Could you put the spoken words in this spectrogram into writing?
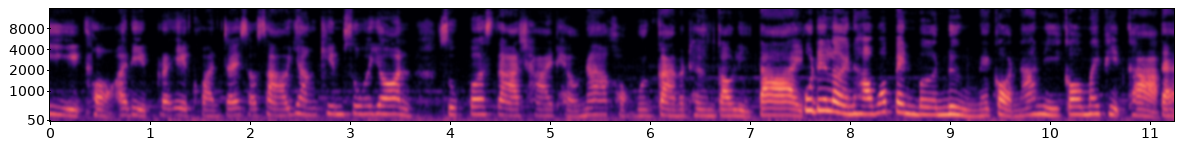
อีก ของอดีตพระเอกขวัญใจสาวๆ อย่างคิมซูฮยอนซูเปอร์สตาร์ชายแถวหน้าของวงการบันเทิงเกาหลีใต้ พูดได้เลยนะคะว่าเป็นเบอร์หนึ่งในก่อนหน้านี้ก็ไม่ผิดค่ะ แต่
